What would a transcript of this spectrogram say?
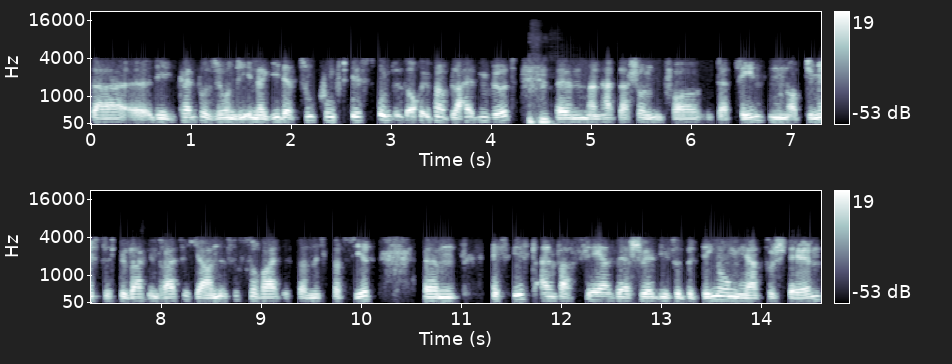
da äh, die Kernfusion die Energie der Zukunft ist und es auch immer bleiben wird. Mhm. Ähm, man hat da schon vor Jahrzehnten optimistisch gesagt, in 30 Jahren ist es soweit, ist dann nicht passiert. Ähm, es ist einfach sehr, sehr schwer, diese Bedingungen herzustellen.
